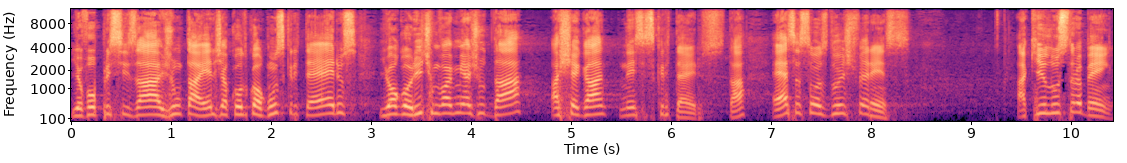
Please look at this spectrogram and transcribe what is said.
e eu vou precisar juntar eles de acordo com alguns critérios e o algoritmo vai me ajudar a chegar nesses critérios. Tá? Essas são as duas diferenças. Aqui ilustra bem.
